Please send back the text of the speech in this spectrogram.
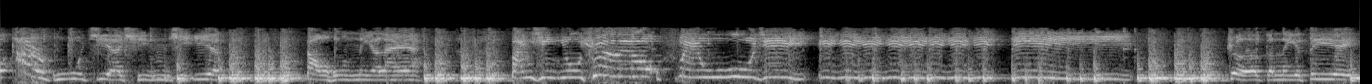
二股结亲戚，到后你来半心又去了这个内贼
